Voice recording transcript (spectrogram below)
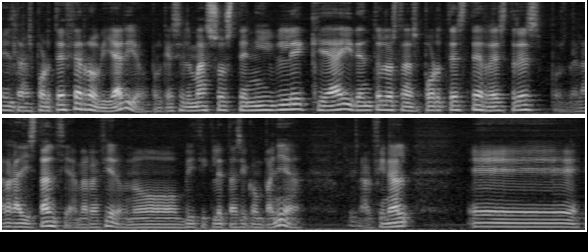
el transporte ferroviario, porque es el más sostenible que hay dentro de los transportes terrestres pues, de larga distancia, me refiero, no bicicletas y compañía. Al final, eh,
